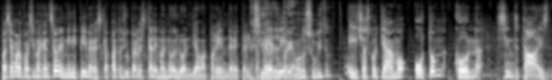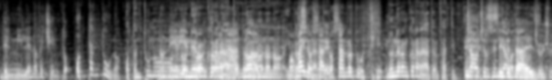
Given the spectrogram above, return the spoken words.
Passiamo alla prossima canzone. Il mini Pimer è scappato giù per le scale, ma noi lo andiamo a prendere per i Eh sì, capelli. recuperiamolo subito. e ci ascoltiamo Autumn con Synthetize del 1981. 81 Non non, eri ero ancora- ancora nato. nato, No, no, no, no, no. ormai lo, impressionante. sa- lo sanno tutti. Non ero ancora nato, infatti. Ciao, ce lo sentiamo. Ciao, ciao, ciao,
